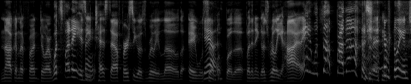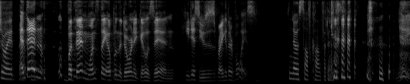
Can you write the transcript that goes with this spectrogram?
knock on the front door. What's funny is he tests out. First, he goes really low, like, "Hey, what's Yeah. up, brother?" But then he goes really high, "Hey, what's up, brother?" Then, I really enjoyed that. and then, but then once they open the door and he goes in, he just uses his regular voice. no self confidence. Yeah,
